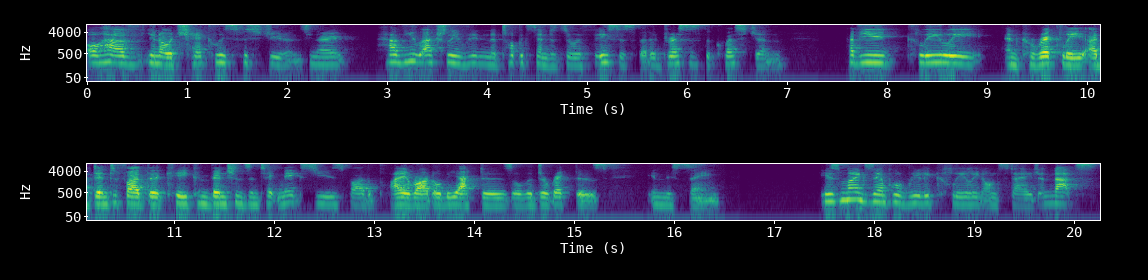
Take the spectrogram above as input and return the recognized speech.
I'll have you know a checklist for students. You know, have you actually written a topic sentence or a thesis that addresses the question? Have you clearly and correctly identified the key conventions and techniques used by the playwright or the actors or the directors in this scene. Is my example really clearly on stage? And that's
